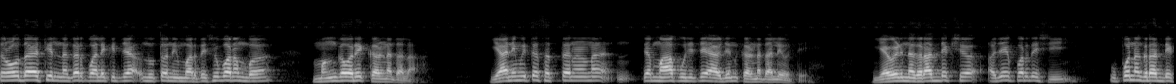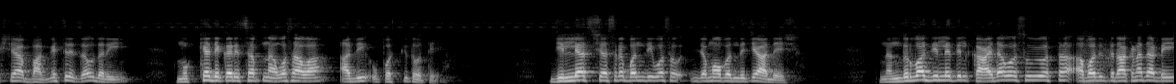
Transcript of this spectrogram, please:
तळोदा येथील नगरपालिकेच्या नूतन इमारती शुभारंभ मंगळवारी करण्यात आला. यानिमित्त सत्यनारायणाच्या महापूजेचे आयोजन करण्यात आले होते. यावेळी नगराध्यक्ष अजय परदेशी उपनगराध्यक्षा भाग्यश्री चौधरी मुख्याधिकारी सपना वसावा आदी उपस्थित होते. जिल्ह्यात शस्त्रबंदी व स- जमावबंदीचे आदेश नंदुरबार जिल्ह्यातील कायदा व सुव्यवस्था अबाधित राखण्यासाठी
